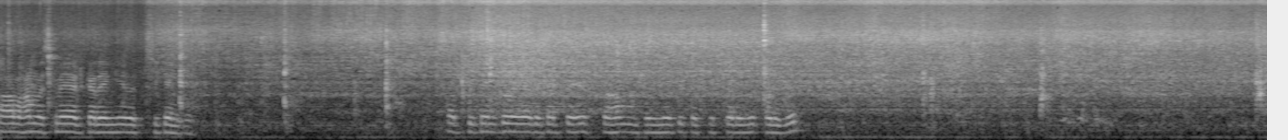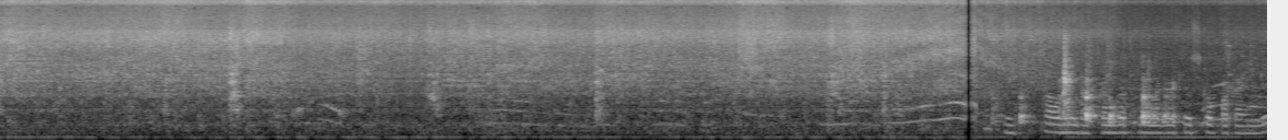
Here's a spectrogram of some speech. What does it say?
अब हम इसमें ऐड करेंगे चिकन को। अब चिकन को ऐड करते हैं, इसको हम भूनने की कोशिश करेंगे थोड़ी देर। अब हम ढक्कन को थोड़ा लगा के उसको पकाएँगे।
